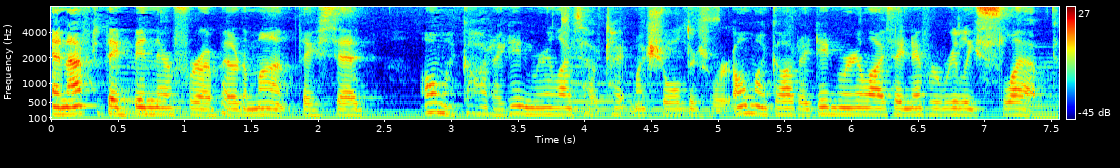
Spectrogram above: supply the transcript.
and after they'd been there for about a month, they said, oh my God, I didn't realize how tight my shoulders were. Oh my God, I didn't realize I never really slept.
